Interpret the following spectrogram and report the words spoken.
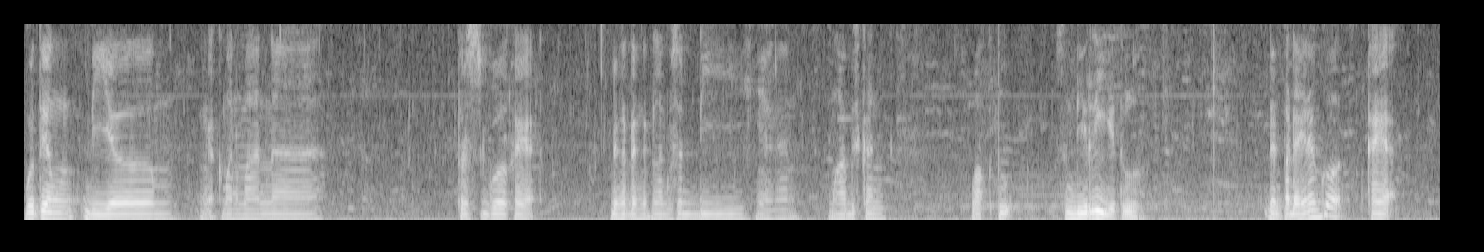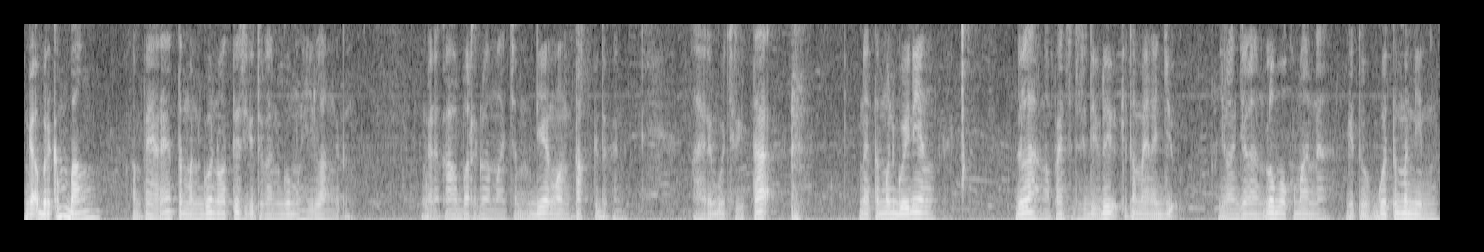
Gue tuh yang diem nggak ke mana-mana. Terus gue kayak denger denger lagu sedih ya kan. Menghabiskan waktu sendiri gitu loh. Dan pada akhirnya gue kayak nggak berkembang. Sampai akhirnya teman gue notice gitu kan gue menghilang gitu. Nggak ada kabar segala macam dia ngontak gitu kan. Akhirnya gue cerita nah teman gue ini yang udahlah ngapain sedih-sedih? Udah kita main aja jalan-jalan lo mau ke mana? Gitu. Gue temenin.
